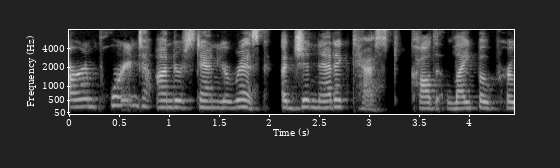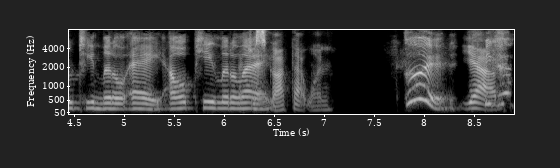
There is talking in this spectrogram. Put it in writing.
are important to understand your risk. A genetic test called lipoprotein little a, LP little I a. just got that one. Good. Yeah. Because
